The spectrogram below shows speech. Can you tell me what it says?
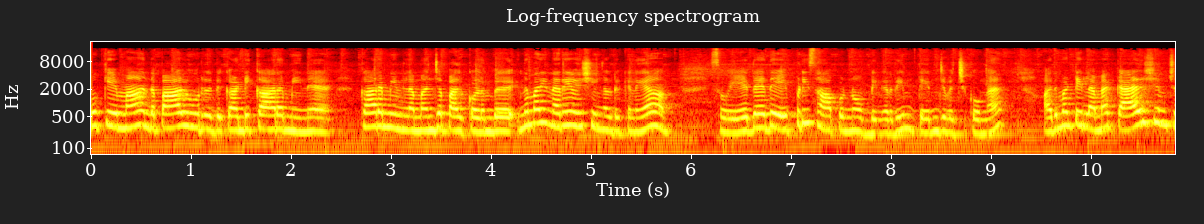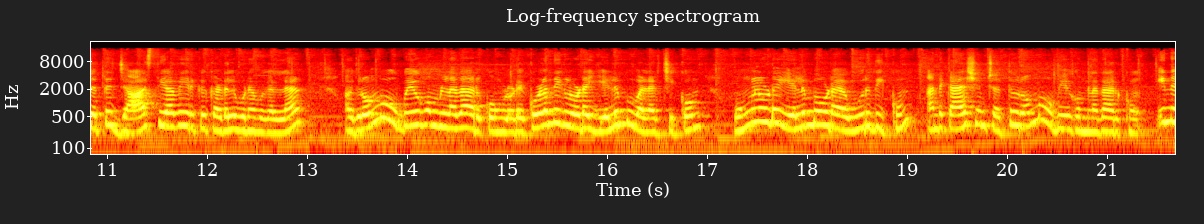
முக்கியமாக இந்த பால் ஊறுறதுக்காண்டி கார மீன் கார மீனில் மஞ்சப்பால் குழம்பு இந்த மாதிரி நிறைய விஷயங்கள் இருக்கு இல்லையா? ஸோ எதை எதை எப்படி சாப்பிட்ணும் அப்படிங்கிறதையும் தெரிஞ்சு வச்சுக்கோங்க. அது மட்டும் இல்லாமல் கால்சியம் சத்து ஜாஸ்தியாகவே இருக்குது கடல் உணவுகளில். அது ரொம்ப உபயோகமுள்ளதாக இருக்கும். உங்களுடைய குழந்தைகளோட எலும்பு வளர்ச்சிக்கும் உங்களோட எலும்போட உறுதிக்கும் அந்த கால்சியம் சத்து ரொம்ப உபயோகமுள்ளதாக இருக்கும். இந்த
